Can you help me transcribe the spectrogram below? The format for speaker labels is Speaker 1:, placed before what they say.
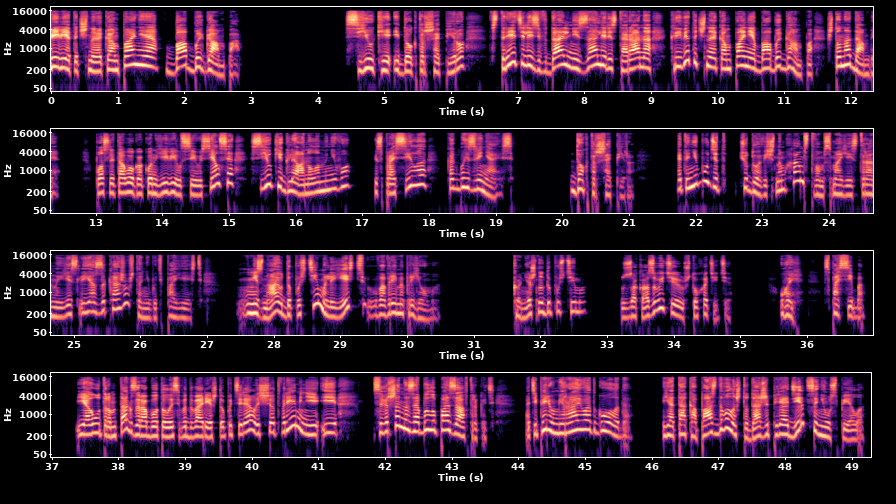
Speaker 1: Креветочная компания «Бабы Гампа». Сьюки и доктор Шапиро встретились в дальней зале ресторана «Креветочная компания Бабы Гампа», что на дамбе. После того, как он явился и уселся, Сьюки глянула на него и спросила, как бы извиняясь. «Доктор Шапиро, это не будет чудовищным хамством с моей стороны, если я закажу что-нибудь поесть? Не знаю, допустимо ли есть во время приема».
Speaker 2: «Конечно, допустимо. Заказывайте, что хотите».
Speaker 1: «Ой, спасибо. Я утром так заработалась во дворе, что потеряла счет времени и совершенно забыла позавтракать, а теперь умираю от голода. Я так опаздывала, что даже переодеться не успела».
